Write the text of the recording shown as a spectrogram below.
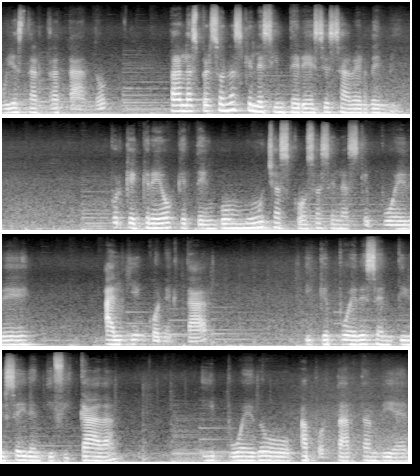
voy a estar tratando, para las personas que les interese saber de mí, porque creo que tengo muchas cosas en las que puede alguien conectar y que puede sentirse identificada y puedo aportar también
